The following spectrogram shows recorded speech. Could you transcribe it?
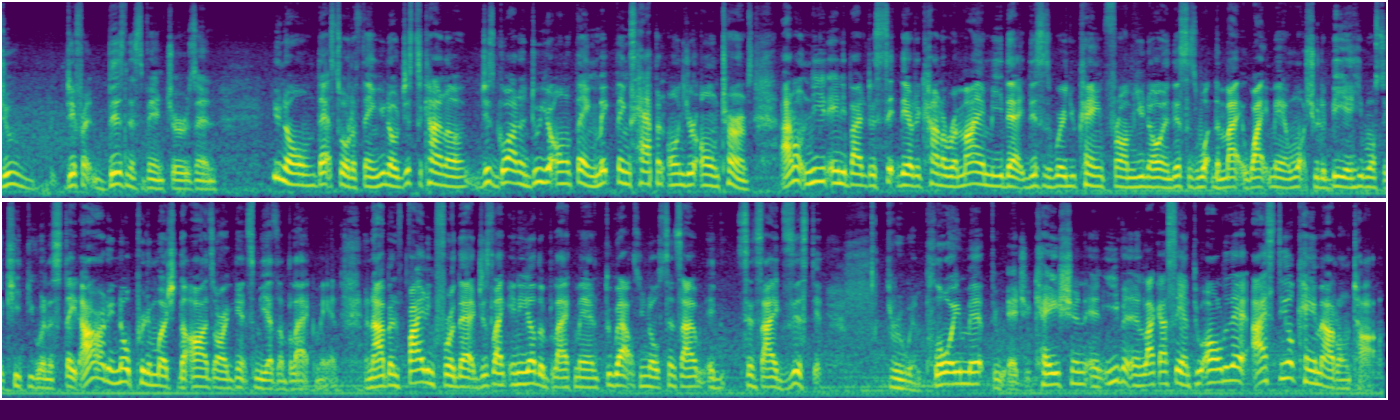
do different business ventures and you know, that sort of thing, you know, just to kind of just go out and do your own thing, make things happen on your own terms. I don't need anybody to sit there to kind of remind me that this is where you came from, you know, and this is what the white man wants you to be and he wants to keep you in a state. I already know pretty much the odds are against me as a black man. And I've been fighting for that just like any other black man throughout, you know, since I since I existed through employment, through education, and even and like I said, through all of that, I still came out on top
